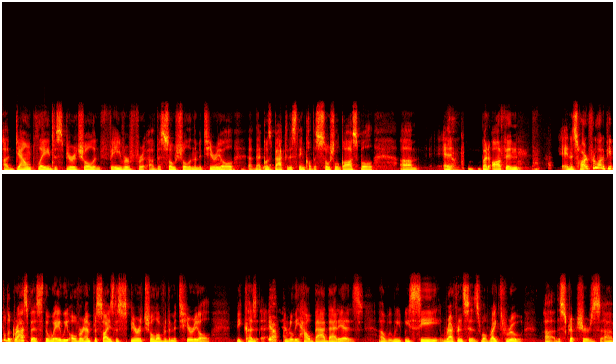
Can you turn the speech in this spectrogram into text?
uh, downplayed the spiritual in favor for of the social and the material. Uh, that goes back to this thing called the social gospel. Um, and, yeah. But often, and it's hard for a lot of people to grasp this, the way we overemphasize the spiritual over the material, because yeah. and really how bad that is. Uh, we, we see references, well, right through uh, the scriptures, uh,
